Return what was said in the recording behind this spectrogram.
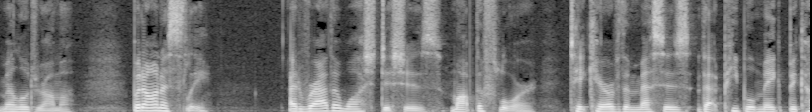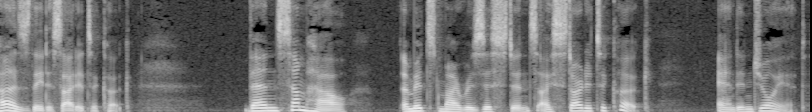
melodrama. But honestly, I'd rather wash dishes, mop the floor, take care of the messes that people make because they decided to cook. Then somehow, amidst my resistance, I started to cook and enjoy it.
